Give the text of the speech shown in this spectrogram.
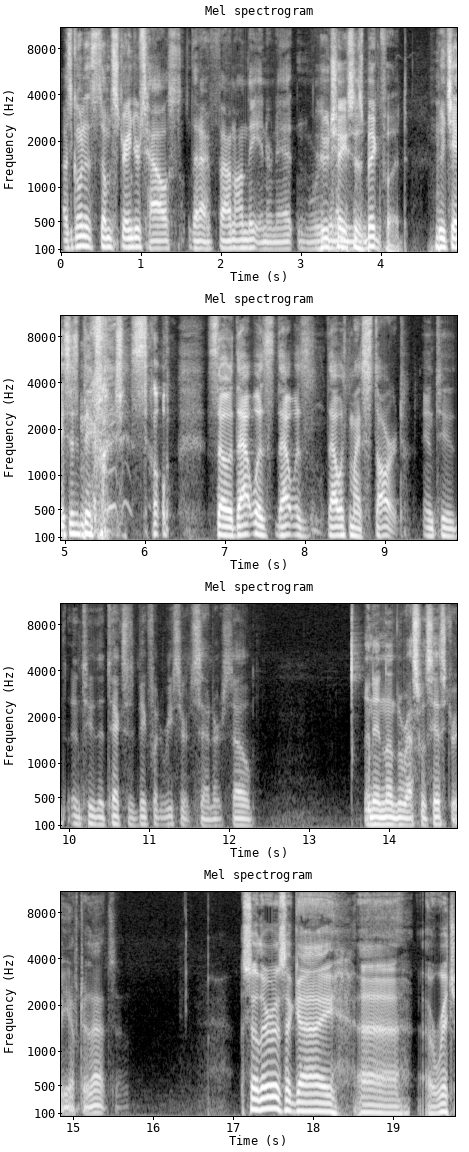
I was going to some stranger's house that I found on the internet. And Who chases meet. Bigfoot? Who chases Bigfoot? so so that was that was that was my start into into the Texas Bigfoot Research Center. So, and then the rest was history after that. So, so there was a guy, uh, a rich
